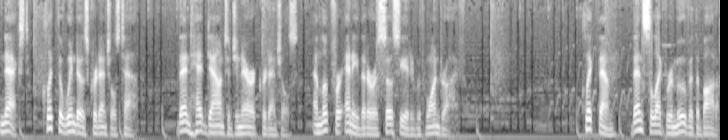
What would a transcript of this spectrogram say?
Next, click the Windows Credentials tab. Then head down to Generic Credentials, and look for any that are associated with OneDrive. Click them, then select Remove at the bottom.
